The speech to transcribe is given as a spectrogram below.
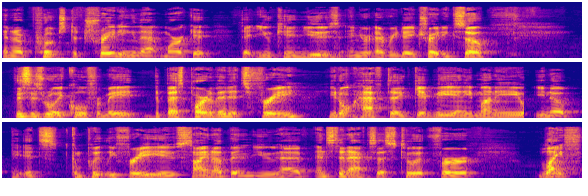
an approach to trading that market that you can use in your everyday trading. So this is really cool for me. The best part of it, it's free. You don't have to give me any money. You know, it's completely free. You sign up and you have instant access to it for life.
